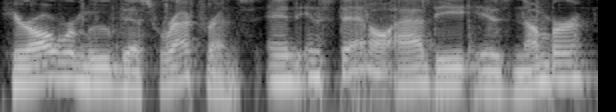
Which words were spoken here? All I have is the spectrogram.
Here I'll remove this reference and instead I'll add the isNumber,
